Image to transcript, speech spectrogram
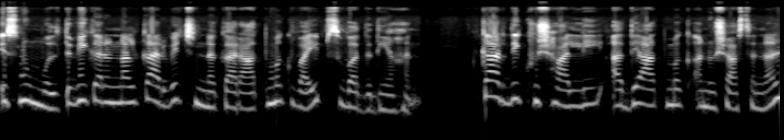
ਇਸ ਨੂੰ ਮੁਲਤਵੀ ਕਰਨ ਨਾਲ ਘਰ ਵਿੱਚ ਨਕਾਰਾਤਮਕ ਵਾਈਬਸ ਵੱਧਦੀਆਂ ਹਨ। ਘਰ ਦੀ ਖੁਸ਼ਹਾਲੀ ਅਧਿਆਤਮਕ ਅਨੁਸ਼ਾਸਨ ਨਾਲ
